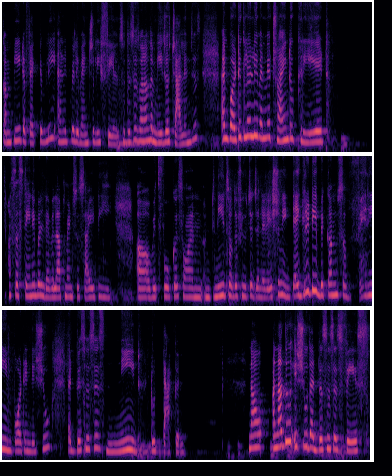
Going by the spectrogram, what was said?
compete effectively and it will eventually fail. So this is one of the major challenges. And particularly when we're trying to create a sustainable development society uh, with focus on the needs of the future generation integrity becomes a very important issue that businesses need to tackle. Now another issue that businesses face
